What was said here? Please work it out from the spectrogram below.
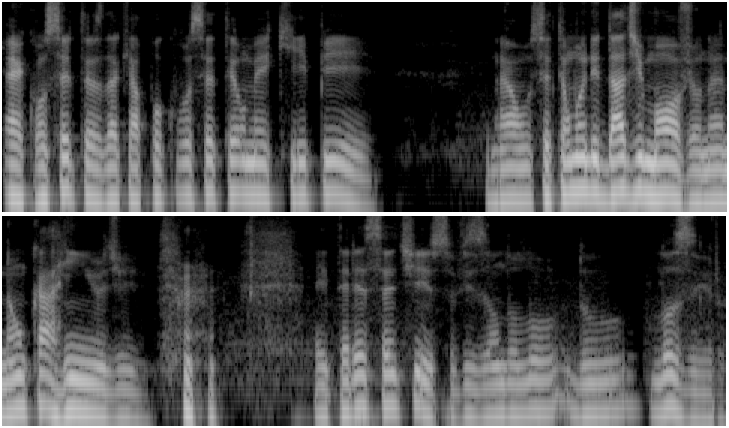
É, com certeza. Daqui a pouco você tem uma equipe, né? Você tem uma unidade móvel, né? Não um carrinho de. é interessante isso, visão do, do lozeiro.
